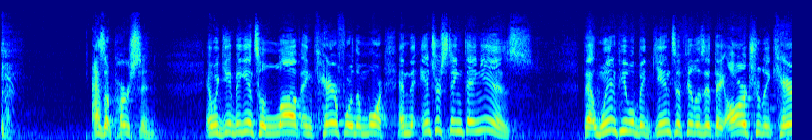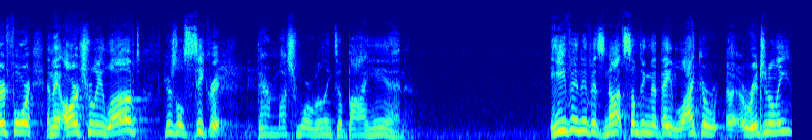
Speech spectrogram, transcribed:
as a person, and we begin to love and care for them more. And the interesting thing is that when people begin to feel as if they are truly cared for and they are truly loved, here's a little secret: they're much more willing to buy in, even if it's not something that they like uh, originally.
